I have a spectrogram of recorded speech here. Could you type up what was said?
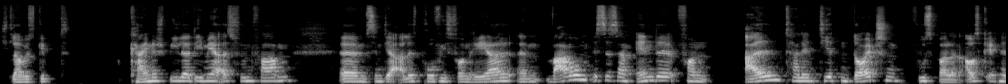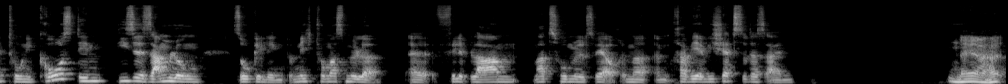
Ich glaube, es gibt keine Spieler, die mehr als fünf haben. Ähm, sind ja alles Profis von Real. Ähm, warum ist es am Ende von allen talentierten deutschen Fußballern, ausgerechnet Toni Kroos, dem diese Sammlung so gelingt und nicht Thomas Müller? äh, Philipp Lahm, Mats Hummels, wer auch immer. Ähm, Javier, wie schätzt du das ein? Naja,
